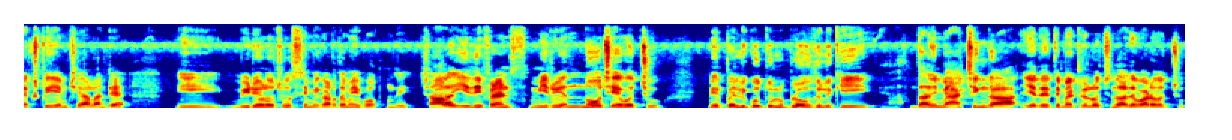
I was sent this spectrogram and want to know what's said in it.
నెక్స్ట్ ఏం చేయాలంటే ఈ వీడియోలో చూస్తే మీకు అర్థమైపోతుంది. చాలా ఈజీ ఫ్రెండ్స్ మీరు ఎన్నో చేయవచ్చు. మీరు పెళ్ళి కూతురు బ్లౌజులకి దాని మ్యాచింగ్గా ఏదైతే మెటీరియల్ వచ్చిందో అది వాడవచ్చు.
